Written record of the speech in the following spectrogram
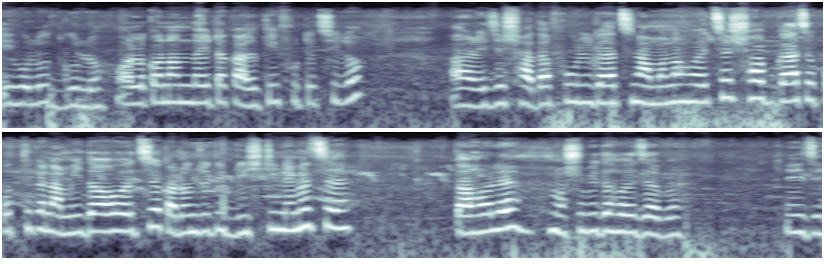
এই হলুদগুলো। অলকানন্দা এটা কালকেই ফুটেছিল, আর এই যে সাদা ফুল গাছ নামানো হয়েছে, সব গাছ ওপর থেকে নামিয়ে দেওয়া হয়েছে, কারণ যদি বৃষ্টি নেমেছে, তাহলে অসুবিধা হয়ে যাবে। এই যে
